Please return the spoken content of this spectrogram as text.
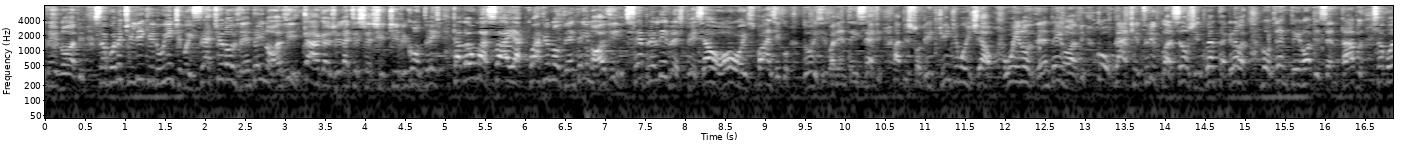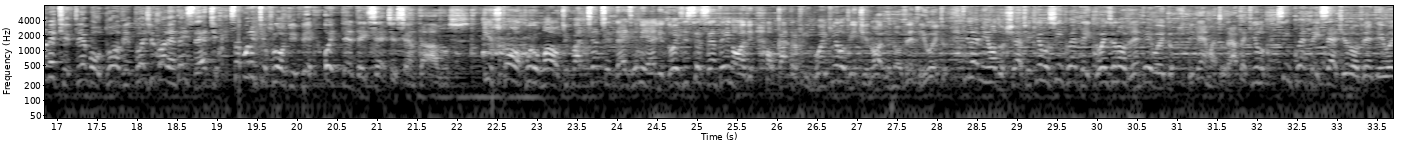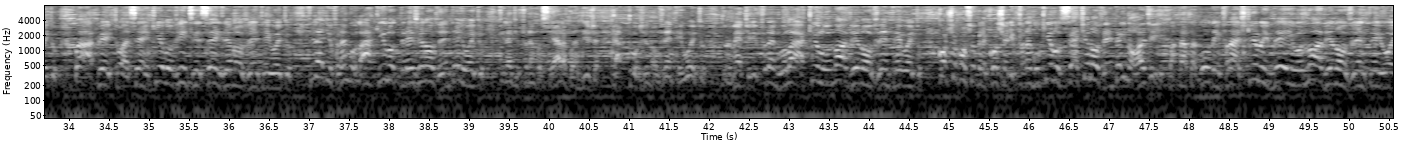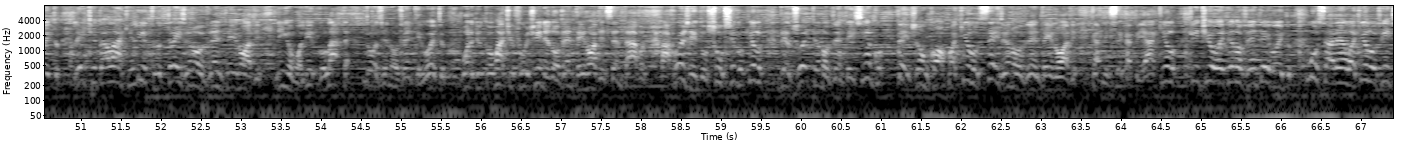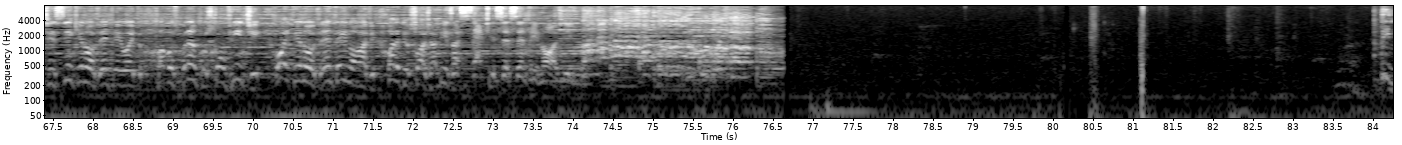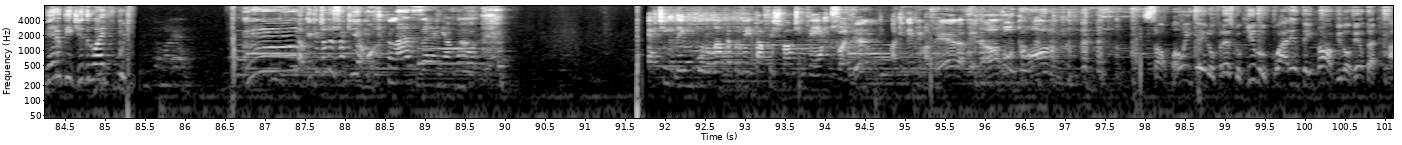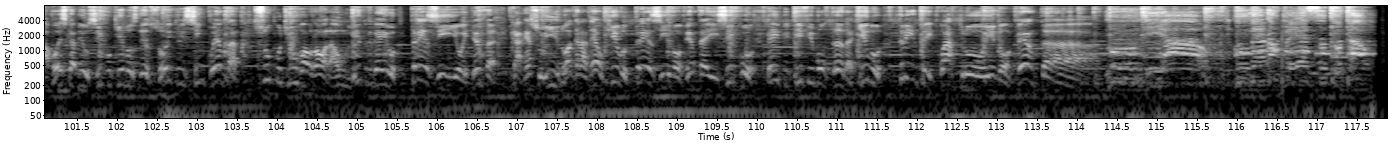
Sabonete líquido íntimo em 7,99. Carga Gillette Sensitive com 3, cada uma sai a 4,99. Sempre livre especial Always básico 2,47. Absorvente íntimo e gel 1,99. Colgate triplação 50 gramas 99 centavos. Sabonete Febo Dove 2,47. Sabonete Flor de V 87 centavos. Escola Puro Malte 410 ml 2,69. Alcatra Friboi quilo 29,98. Filé mignon do chefe quilo 52,98. Picanha maturata quilo 57,98. Pá peito a 100 quilo 26,98. Filé de frango lar quilo 13,98. Filé de frango Seara bandeja 14,98. Turmete de frango lar quilo 9,98. Coxa com sobrecoxa de frango quilo 7,99. Batata Golden Fries quilo e meio 9,98. Leite da Lac litro 3,99. Ninho Molico lata 12,98. Molho de tomate Fugine 99 centavos. Arroz Rei do Sul 5 quilos 18,95. Feijão Copa quilo 6,99. Carne seca PA quilo 28,98. Mussarela quilo 25,98. Ovos brancos com 20 8,99. Óleo de soja lisa 7,69. Primeiro pedido no iFood. Hum, o que, que tu deixou aqui, amor? Lasanha, amor. Pertinho dei um pulo lá pra aproveitar o festival de inverno. Só inverno? Aqui nem primavera, verão, outono. Salmão inteiro fresco quilo 49,90. Arroz cabil 5 quilos 18,50. Suco de uva aurora 1 litro e meio 13,80. Carré suíno a granel quilo 13,95. Baby beef montana quilo 34,90. Mundial. Menor preço total.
